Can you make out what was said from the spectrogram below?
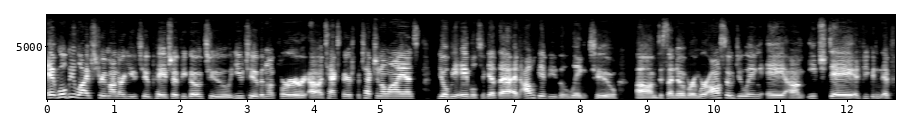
it will be live streamed on our YouTube page. So if you go to YouTube and look for uh, Taxpayers Protection Alliance, you'll be able to get that. And I'll give you the link to um, to send over. And we're also doing a um, each day. If you can, if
